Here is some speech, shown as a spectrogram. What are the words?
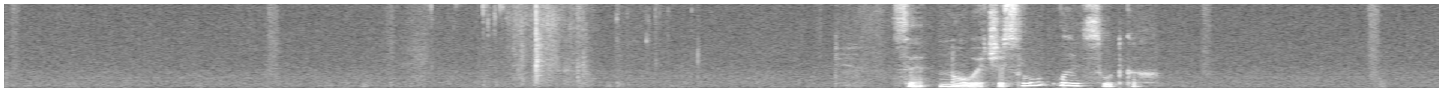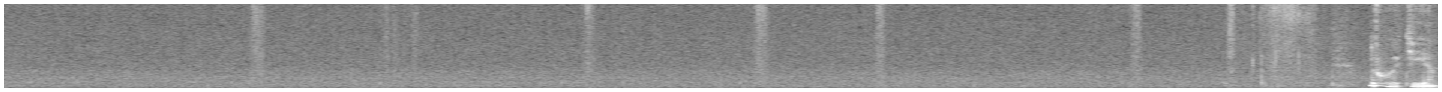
Це нове число у відсотках. Друга дія.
